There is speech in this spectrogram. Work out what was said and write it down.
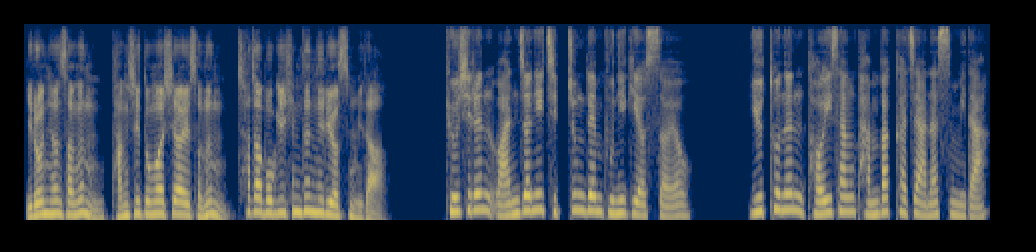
이런 현상은 당시 동아시아에서는 찾아보기 힘든 일이었습니다. 교실은 완전히 집중된 분위기였어요. 유토는 더 이상 반박하지 않았습니다.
